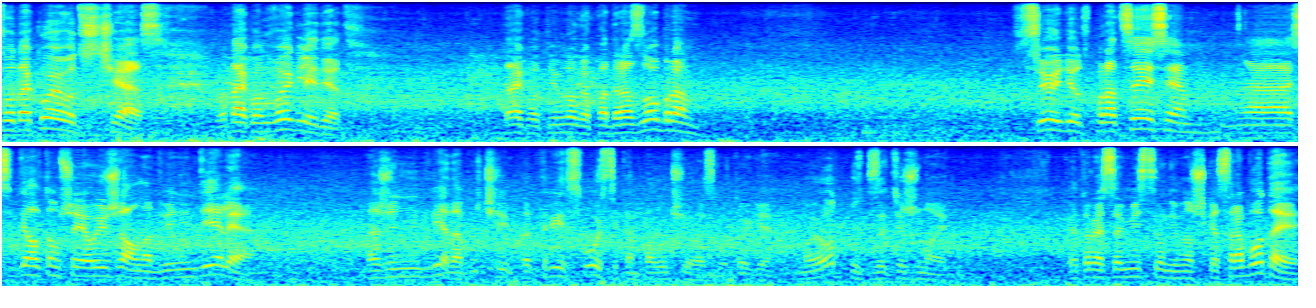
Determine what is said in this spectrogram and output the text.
вот такой вот сейчас. Вот так он выглядит. Так вот немного подразобран. Все идет в процессе. А, дело в том, что я уезжал на две недели. Даже не две, да почти по три с хвостиком получилось в итоге. Мой отпуск затяжной, который я совместил немножечко с работой.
